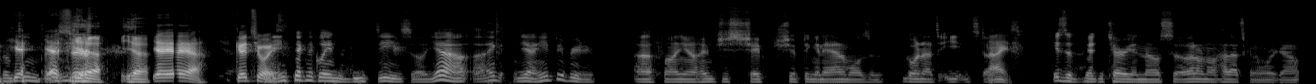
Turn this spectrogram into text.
from Yeah, Teen yeah, Sure. Yeah, yeah. Yeah, yeah, yeah. Good Yeah, choice. he's technically in the DC, so yeah, I yeah, he'd be pretty uh fun. You know, him just shift, shifting in animals and going out to eat and stuff. Nice. He's a vegetarian though, so I don't know how that's gonna work out.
